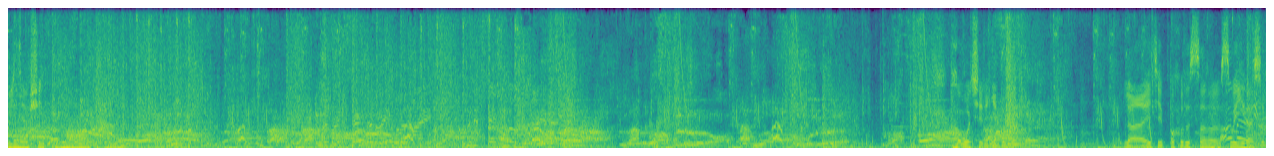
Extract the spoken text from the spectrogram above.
Блин, я вообще не понимаю. По очереди тут. Да, эти, походу, свои гасят.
